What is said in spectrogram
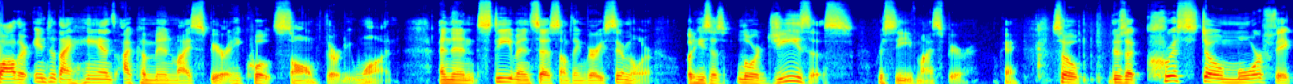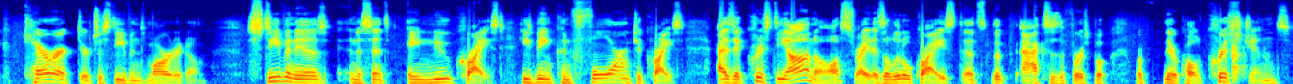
Father, into thy hands I commend my spirit. He quotes Psalm 31. And then Stephen says something very similar, but he says, Lord Jesus, receive my spirit. Okay. So there's a Christomorphic character to Stephen's martyrdom. Stephen is, in a sense, a new Christ. He's being conformed to Christ. as a Christianos, right, as a little Christ. That's the Acts is the first book where they're called Christians.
